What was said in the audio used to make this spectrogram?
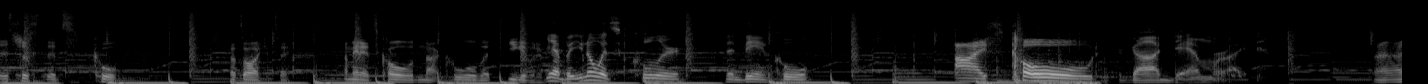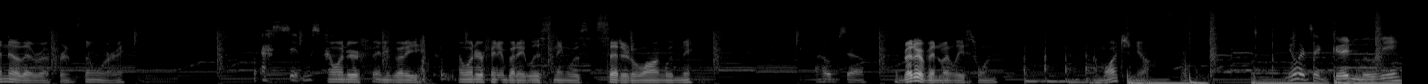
It's just it's cool. That's all I can say. I mean, it's cold, not cool, but you give it. I yeah. But you know what's cooler than being cool? Ice cold. You're goddamn right. I, I know that reference. Don't worry. I said what's I wonder if anybody. I wonder if anybody listening was said it along with me. I hope so. There better have been at least one. I'm watching y'all. You know what's a good movie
